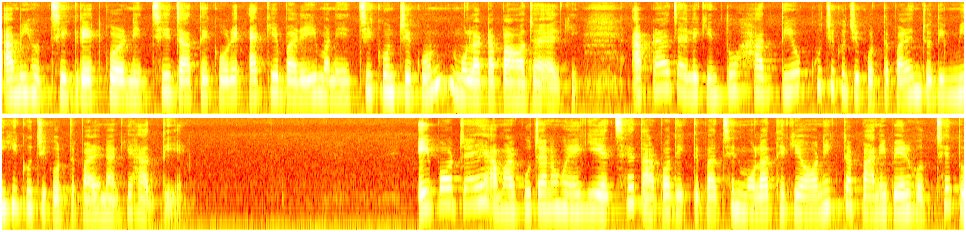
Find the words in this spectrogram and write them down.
আমি হচ্ছে গ্রেট করে নিচ্ছি যাতে করে একেবারেই মানে চিকন চিকন মূলাটা পাওয়া যায় আর কি। আপনারা চাইলে কিন্তু হাত দিয়েও কুচি কুচি করতে পারেন, যদি মিহি কুচি করতে পারেন আর কি হাত দিয়ে। এই পর্যায়ে আমার কুচানো হয়ে গিয়েছে, তারপর দেখতে পাচ্ছেন মোলা থেকে অনেকটা পানি বের হচ্ছে, তো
